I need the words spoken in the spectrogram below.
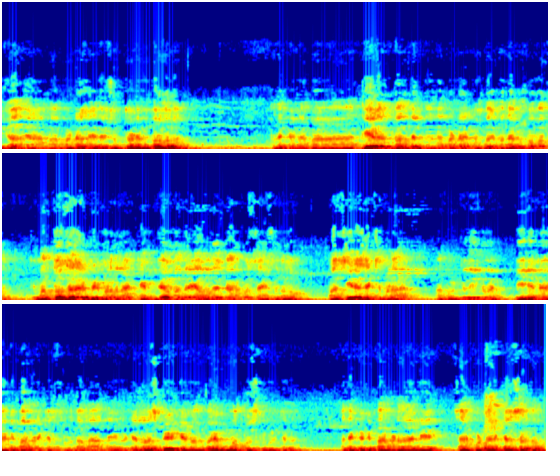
ಈಗ ಜನ ಭಂಡಾರ ಹೆಸರು ಸುತ್ತ ಹೊಡೆದು ಬರೋದಿಲ್ಲ. ಅದಕ್ಕೆ ನಮ್ಮ ತೇರು ಬಂದ್ರೆ ಭಂಡಾರ ಕಂಪನಿ ಬಂದಾಗಬೇಕು ಮತ್ತು ಮತ್ತೊಂದ್ಸಲ ರಿಪೀಟ್ ಮಾಡೋದಿಲ್ಲ. ಕೆಮಿಕಲ್ ಬಂದ್ರೆ ಯಾವುದೇ ಕಾರಣಕ್ಕೂ ಸಹಿಸೋದಿಲ್ಲ. ನಾವು ಭಾಳ ಸೀರಿಯಸ್ ಆಕ್ಷನ್ ಮಾಡಲ್ಲ ಮತ್ತು ಉಳಿದು ಇನ್ನೂ ಏನೇನು ಡಿಪಾರ್ಟ್ಮೆಂಟ್ ಕೆಲಸ ಮಾಡ್ತಾರಲ್ಲ, ದಯವಿಟ್ಟು ಎಲ್ಲ ಸ್ಪೀಡ್ ಕೇಳೋ ಬರೀ ಮೂವತ್ತು ವರ್ಷಕ್ಕೆ ಬಿಡ್ತೇನೆ ಅದಕ್ಕೆ ಡಿಪಾರ್ಟ್ಮೆಂಟ್ ಅಲ್ಲಿ ಸಣ್ಣ ಪುಟ್ಟ ಕೆಲಸ ಇರ್ತಾವೆ.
